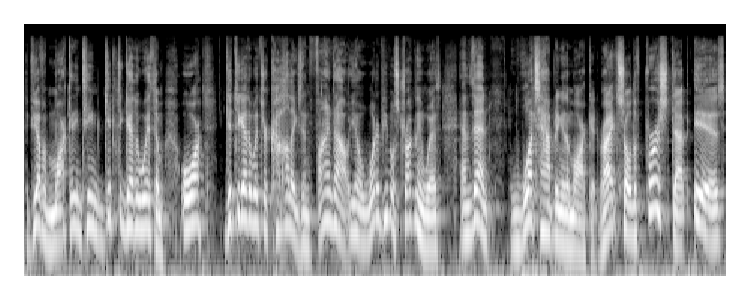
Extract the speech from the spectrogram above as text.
if you have a marketing team, get together with them or get together with your colleagues and find out, you know, what are people struggling with and then what's happening in the market, right? So the first step is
